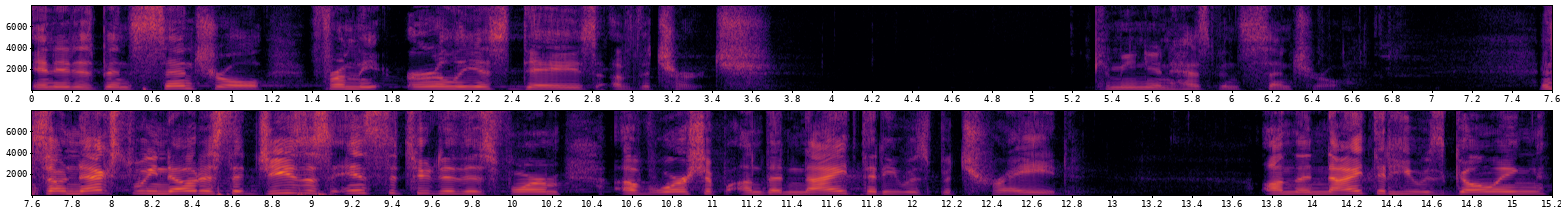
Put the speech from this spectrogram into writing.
and it has been central from the earliest days of the church. Communion has been central. And so, next, we notice that Jesus instituted this form of worship on the night that he was betrayed, on the night that he was going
